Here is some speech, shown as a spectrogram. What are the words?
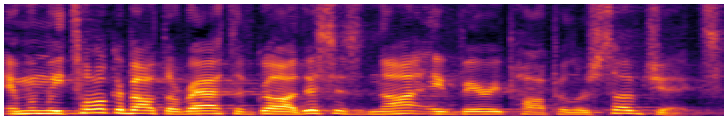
And when we talk about the wrath of God, this is not a very popular subject.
